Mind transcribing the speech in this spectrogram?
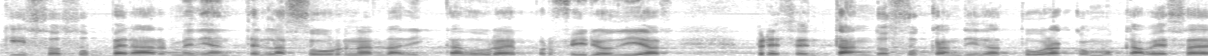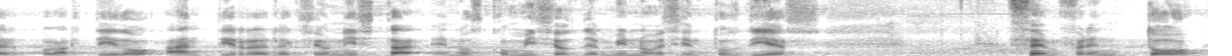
quiso superar mediante las urnas la dictadura de Porfirio Díaz, presentando su candidatura como cabeza del partido antireeleccionista en los comicios de 1910 se enfrentó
